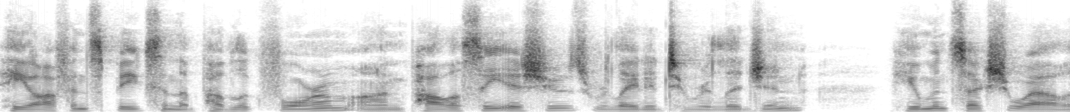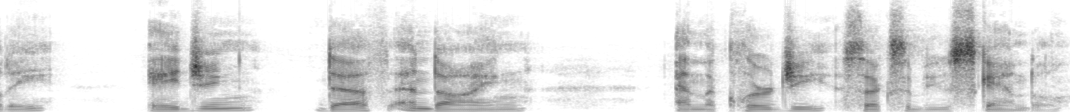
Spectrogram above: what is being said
He often speaks in the public forum on policy issues related to religion, human sexuality, aging, death and dying, and the clergy sex abuse scandal.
